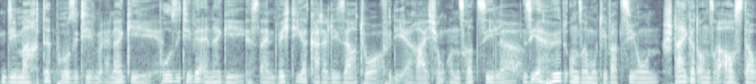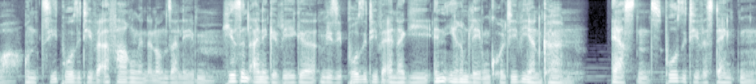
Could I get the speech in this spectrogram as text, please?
Die Macht der positiven Energie. Positive Energie ist ein wichtiger Katalysator für die Erreichung unserer Ziele. Sie erhöht unsere Motivation, steigert unsere Ausdauer und zieht positive Erfahrungen in unser Leben. Hier sind einige Wege, wie Sie positive Energie in Ihrem Leben kultivieren können. Erstens, positives Denken.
